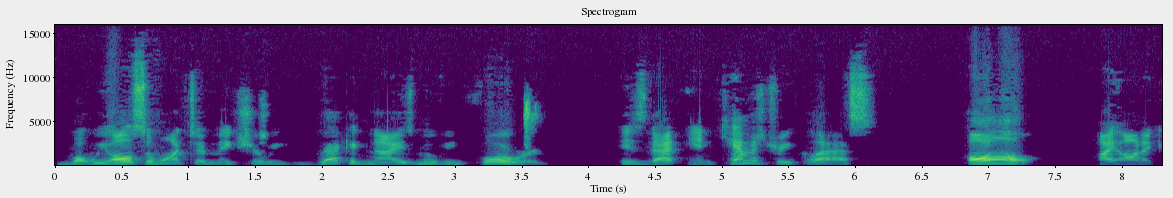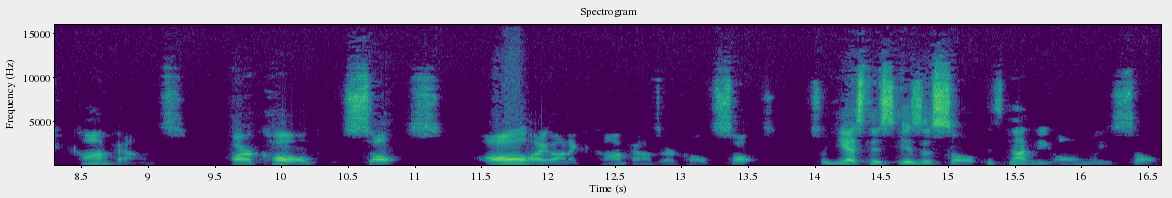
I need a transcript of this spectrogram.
what we also want to make sure we recognize moving forward is that in chemistry class, all ionic compounds are called salts. All ionic compounds are called salts. So yes, this is a salt. It's not the only salt,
